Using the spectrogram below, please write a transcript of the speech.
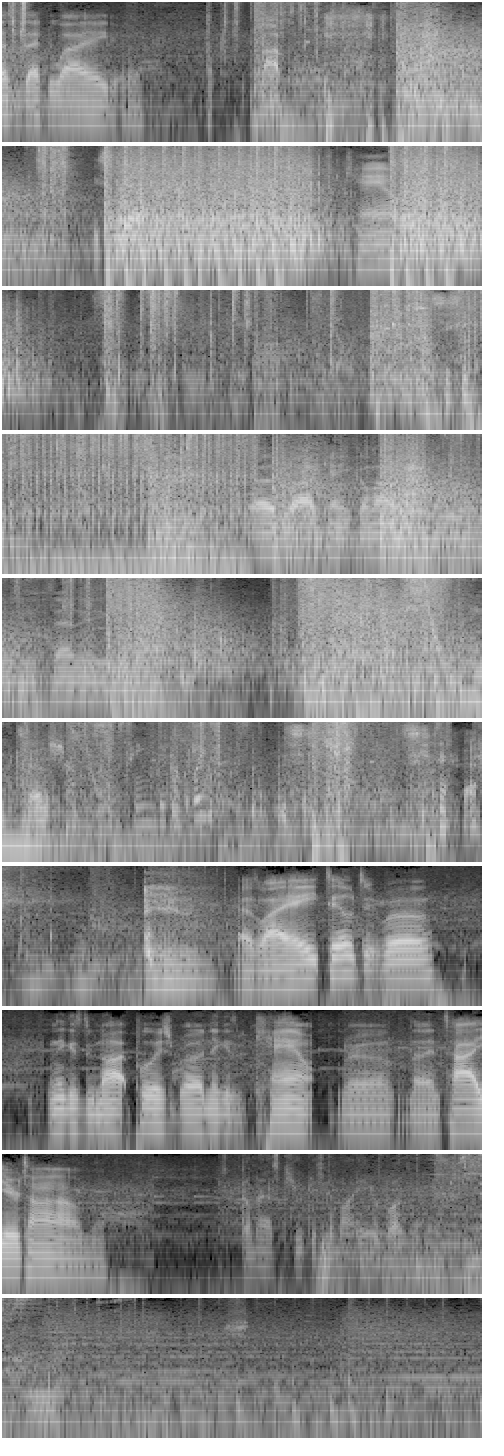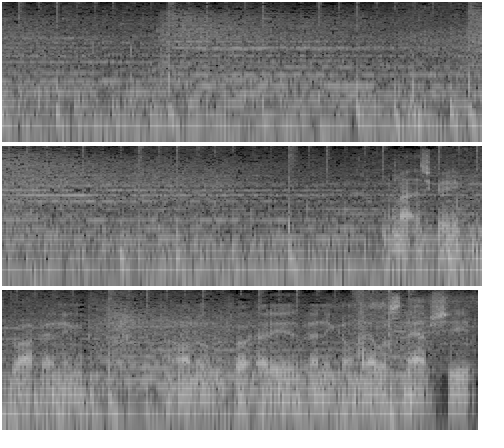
that's exactly why I hate it. Bro. Tilted, bro. Niggas do not push, bro. Niggas count, bro, the entire time. Bro. Dumbass cube just in my ear buzzing. About to scrape block that nigga. I don't know who the fuck that is, but that nigga don't never snap shit.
